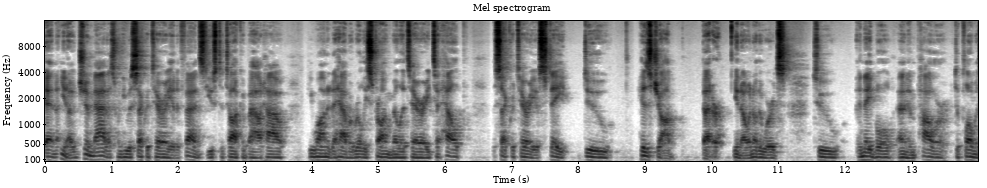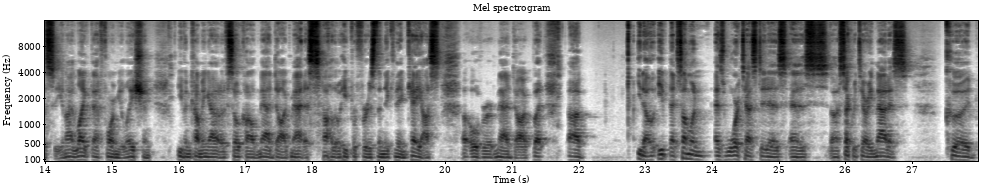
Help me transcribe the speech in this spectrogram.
and you know, Jim Mattis, when he was Secretary of Defense, used to talk about how he wanted to have a really strong military to help the Secretary of State do his job better. You know, in other words, to enable and empower diplomacy. And I like that formulation, even coming out of so called Mad Dog Mattis, although he prefers the nickname Chaos uh, over Mad Dog. But, uh, you know, that someone as war tested as, as uh, Secretary Mattis could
